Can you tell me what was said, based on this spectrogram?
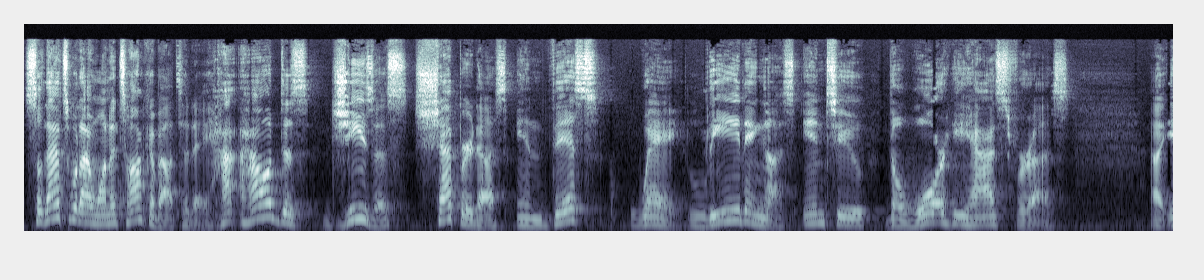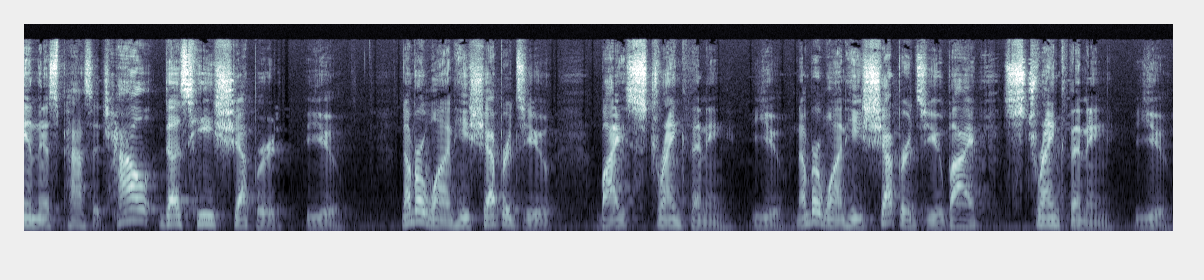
So that's what I want to talk about today. How, how, does Jesus shepherd us in this way, leading us into the war he has for us uh, in this passage? How does he shepherd you? Number one, he shepherds you by strengthening you. Number one, he shepherds you by strengthening you.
